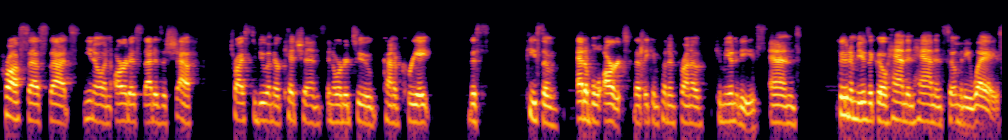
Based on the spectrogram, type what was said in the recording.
process that you know an artist that is a chef tries to do in their kitchens in order to kind of create this piece of edible art that they can put in front of communities. And food and music go hand in hand in so many ways.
